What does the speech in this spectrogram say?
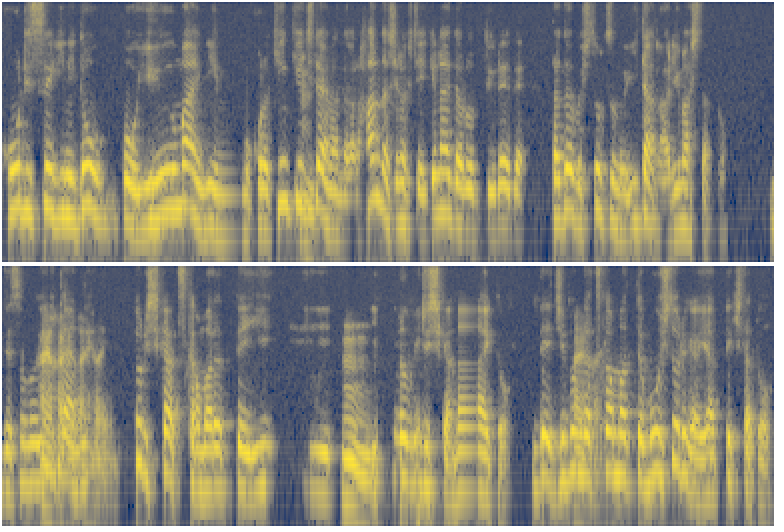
法律的にどうこう言う前にもうこれは緊急事態なんだから判断しなくちゃいけないだろうっていう例で例えば一つの板がありましたと。でそのはいはい板に人しか捕まれてい。生き延びるしかないと。で、自分が捕まってもう一人がやってきたと。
